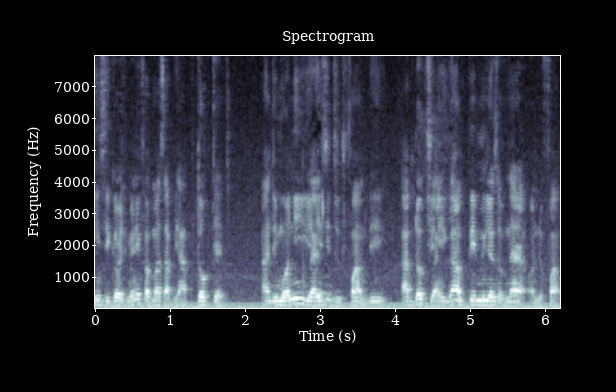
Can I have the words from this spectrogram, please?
Insecurity. Many farmers have been abducted, and the money you are using to farm, they abduct you and you go and pay millions of naira on the farm.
